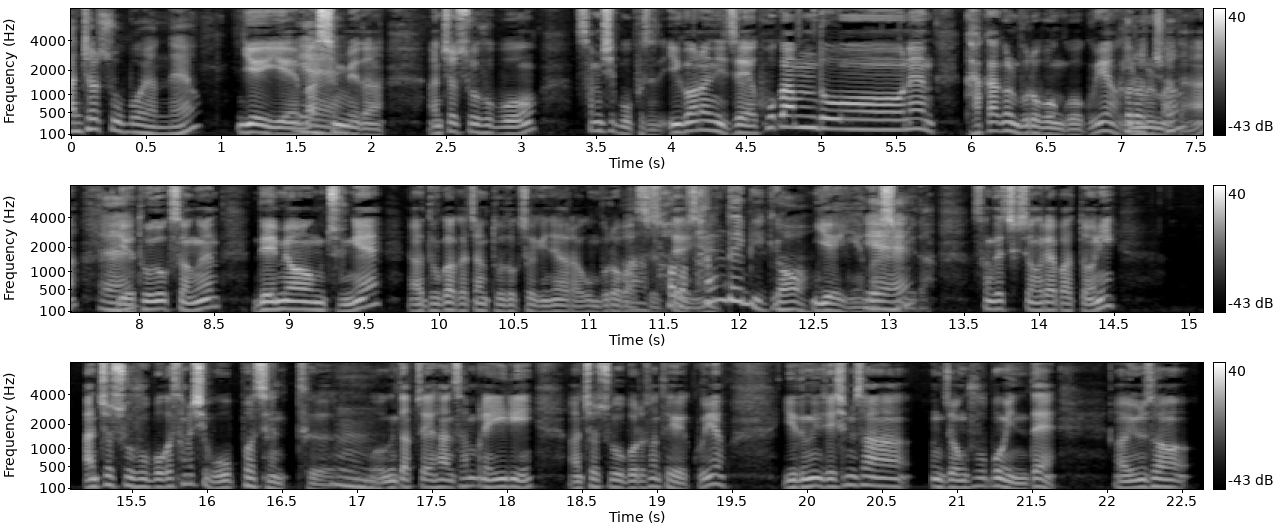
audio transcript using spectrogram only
안철수 후보였네요. 예, 예, 예, 맞습니다. 안철수 후보 35%. 이거는 이제 호감도는 각각을 물어본 거고요. 그렇죠. 인물마다. 예. 예 도덕성은 4명 중에 누가 가장 도덕적이냐라고 물어봤을 아, 서로 때 상대 비교. 예, 예, 맞습니다. 상대 측정을 해 봤더니 안철수 후보가 35%, 음. 뭐 응답자의 한 3분의 1이 안철수 후보를 선택했고요. 2등은 이제 심상정 후보인데 어, 윤석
